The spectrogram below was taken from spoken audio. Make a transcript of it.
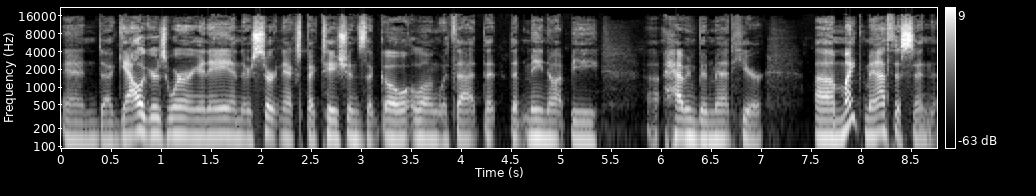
and uh, Gallagher's wearing an A, and there's certain expectations that go along with that that that may not be uh, having been met here. Uh, Mike Matheson,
